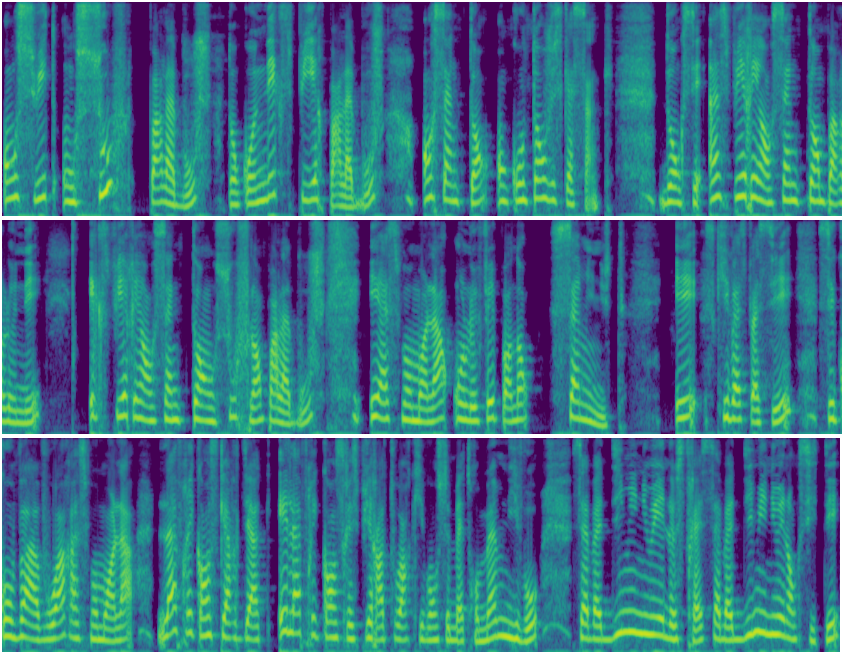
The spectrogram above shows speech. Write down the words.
Ensuite, on souffle par la bouche, donc on expire par la bouche en cinq temps en comptant jusqu'à 5. Donc c'est inspirer en cinq temps par le nez, expirer en cinq temps en soufflant par la bouche et à ce moment-là, on le fait pendant 5 minutes. Et ce qui va se passer, c'est qu'on va avoir à ce moment-là la fréquence cardiaque et la fréquence respiratoire qui vont se mettre au même niveau. Ça va diminuer le stress, ça va diminuer l'anxiété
